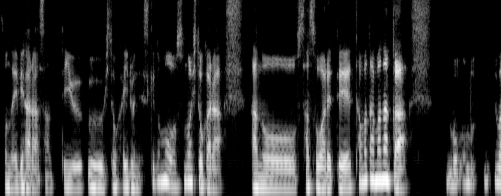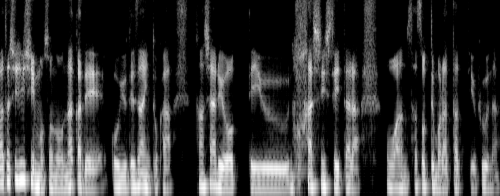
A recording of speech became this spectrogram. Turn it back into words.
その海老原さんっていう人がいるんですけども、その人から、あの、誘われて、たまたまなんか、私自身もその中でこういうデザインとか関心あるよっていうのを 発信していたら、あの誘ってもらったっていう風な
